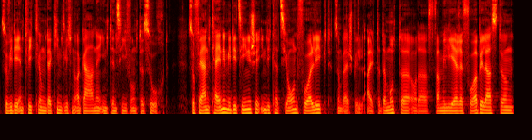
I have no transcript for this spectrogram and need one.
sowie die Entwicklung der kindlichen Organe intensiv untersucht. Sofern keine medizinische Indikation vorliegt, zum Beispiel Alter der Mutter oder familiäre Vorbelastung,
